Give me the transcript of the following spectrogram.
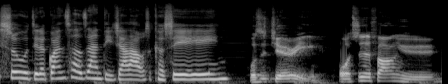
十五集的观测站底加啦，我是可心。我是 Jerry，我是方宇。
